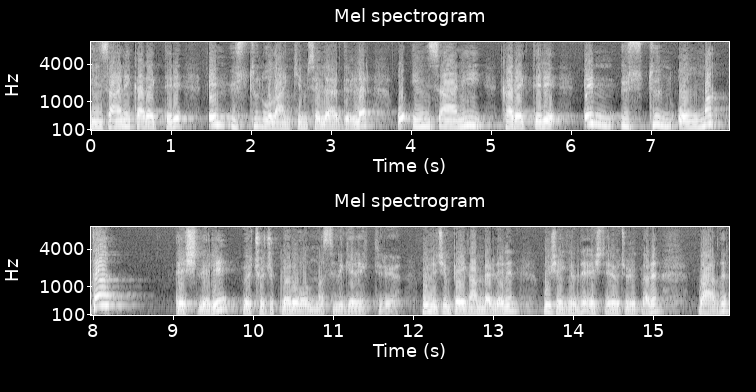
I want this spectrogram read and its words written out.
insani karakteri en üstün olan kimselerdirler. O insani karakteri en üstün olmak da eşleri ve çocukları olmasını gerektiriyor. Bunun için peygamberlerin bu şekilde eşleri ve çocukları vardı.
